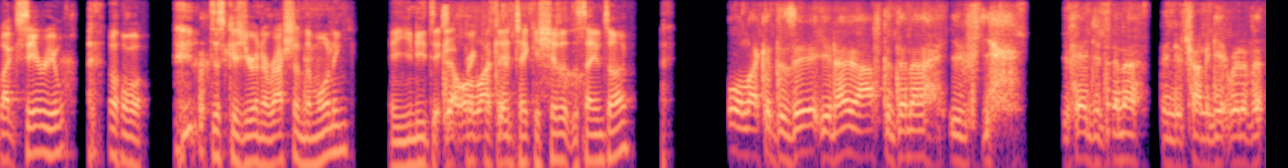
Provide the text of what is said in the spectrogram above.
like cereal, or just because you're in a rush in the morning and you need to eat breakfast like a- and take a shit at the same time. or like a dessert, you know, after dinner, you've you've had your dinner, then you're trying to get rid of it,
